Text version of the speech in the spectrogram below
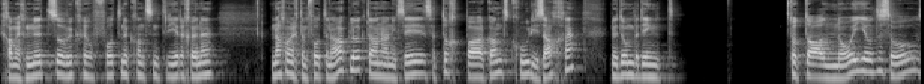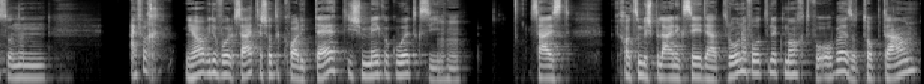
Ich habe mich nicht so wirklich auf Fotos konzentrieren können. Und nachher, als ich dann Fotos angeschaut habe, habe ich gesehen, es hat doch ein paar ganz coole Sachen. Nicht unbedingt total neu oder so, sondern einfach, ja, wie du vorher gesagt hast, oder die Qualität ist mega gut gewesen. Mhm. Das heisst, ich habe zum Beispiel einen gesehen, der hat Drohnenfotos gemacht, von oben, so top-down,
